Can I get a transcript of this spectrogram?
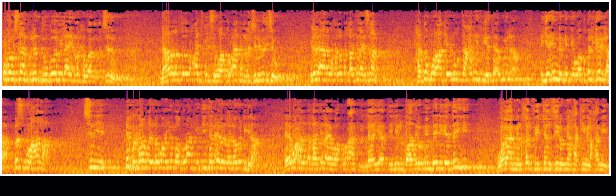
Wuxuu islaamku la duugoobi laayahay marka waa mucjizada wey gaalada laftooda wax ajgelisay waa qur'aanka mucjizinimadiisa wey ila alaana waxaa loo dhaqaajinaya islaamka. Hadduu qur'aankeennu taxriif iyo ta'wiil iyo in la gediyo waa aqbali kari lahaa bas buu ahaan lahaa. Sidii dhibka kaleba laynoogu hayan baa qur'aankii diintana eber laynooga dhigi lahaa ee waxaa la dhaqaajinaya waa qur'aankii laa ya'tihi albaaطilu min bayni yadayhi walaa min khalfihi tanziilu min xakiimin xamiid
